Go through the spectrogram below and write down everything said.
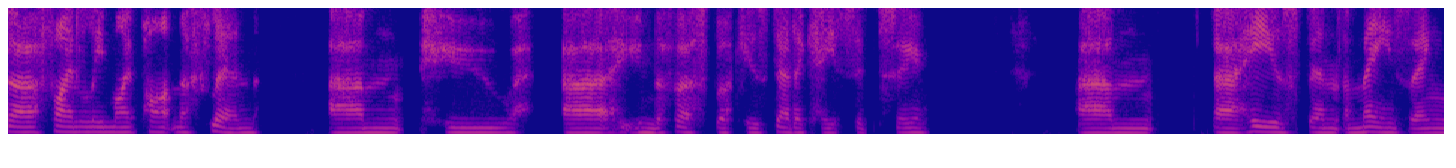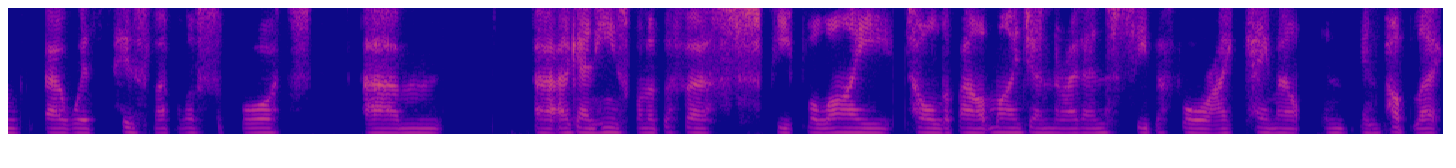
uh, finally my partner Flynn, um, who uh, whom the first book is dedicated to. Um, uh, he has been amazing uh, with his level of support. Uh, again, he's one of the first people I told about my gender identity before I came out in, in public.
